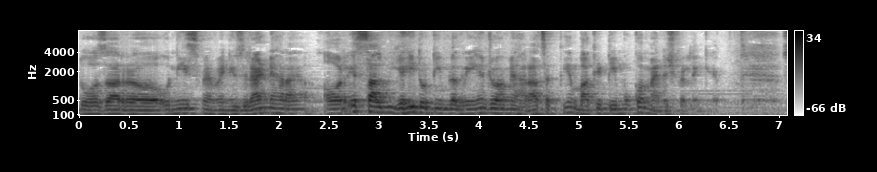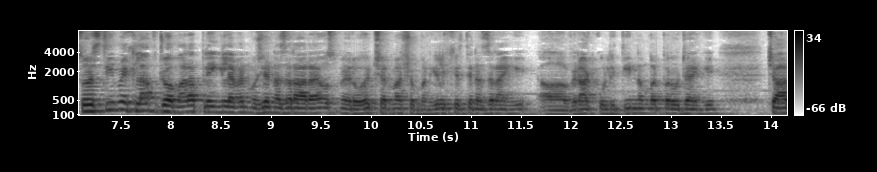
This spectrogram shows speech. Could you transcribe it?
2019 में हमें न्यूजीलैंड ने हराया और इस साल भी यही दो टीम लग रही हैं जो हमें हरा सकती हैं बाकी टीमों को मैनेज कर लेंगे। सो so, इस टीम के खिलाफ जो हमारा प्लेइंग इलेवन मुझे नज़र आ रहा है उसमें रोहित शर्मा शुभमन गिल खेलते नज़र आएँगे विराट कोहली तीन नंबर पर हो जाएँगे। चार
